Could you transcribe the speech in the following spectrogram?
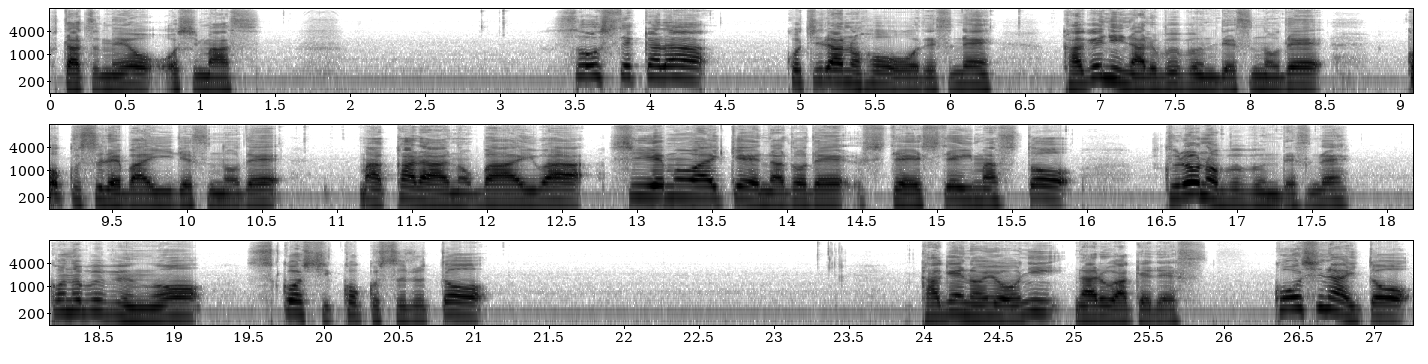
2つ目を押します。そうしてからこちらの方をですね影になる部分ですので濃くすればいいですので、まあ、カラーの場合は CMYK などで指定していますと黒の部分ですねこの部分を少し濃くすると影のようになるわけです。こうしないと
